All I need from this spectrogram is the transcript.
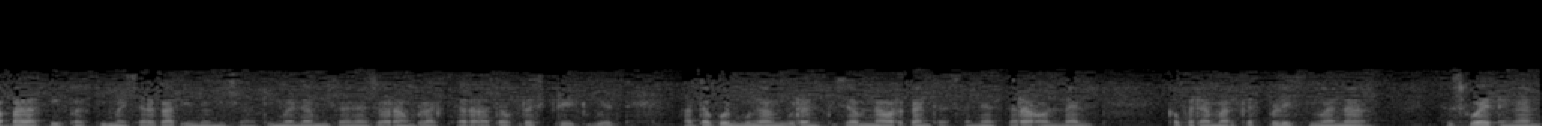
apalagi bagi masyarakat Indonesia di mana misalnya seorang pelajar atau fresh graduate ataupun pengangguran bisa menawarkan jasanya secara online kepada marketplace di mana sesuai dengan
